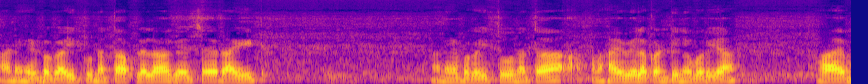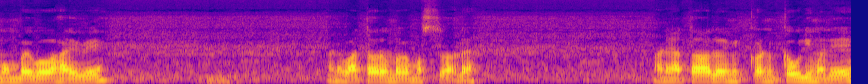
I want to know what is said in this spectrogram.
आणि हे बघा इथून आता आपल्याला घ्यायचं आहे राईट आणि हे बघा इथून आता आपण हायवेला कंटिन्यू करूया. हा आहे मुंबई गोवा हायवे आणि वातावरण बघा मस्त झालं आहे आणि आता आलो आहे मी कणकवलीमध्ये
